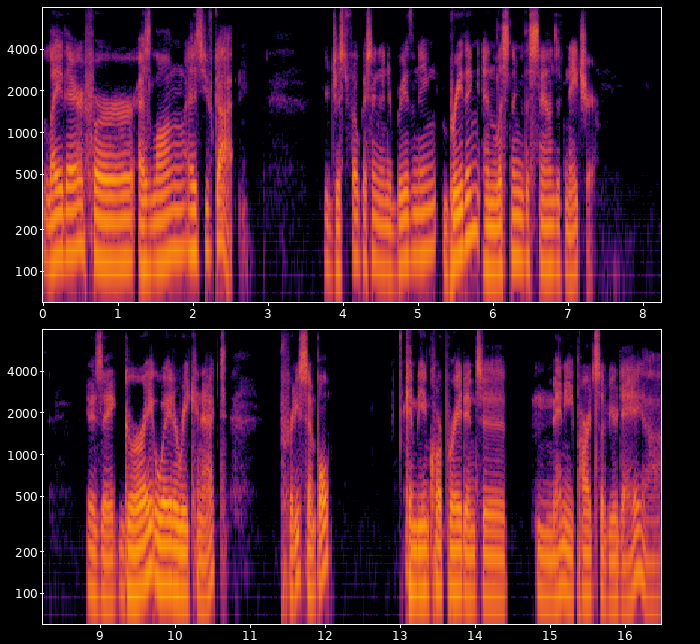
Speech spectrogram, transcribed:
lay there for as long as you've got. You're just focusing on your breathing, breathing and listening to the sounds of nature. Is a great way to reconnect. Pretty simple. Can be incorporated into many parts of your day. Uh,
